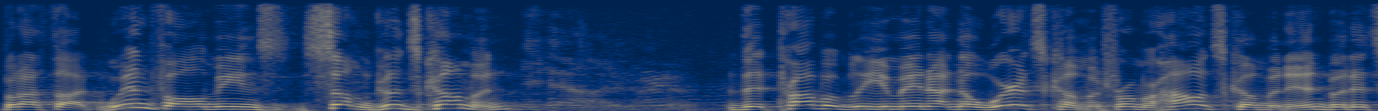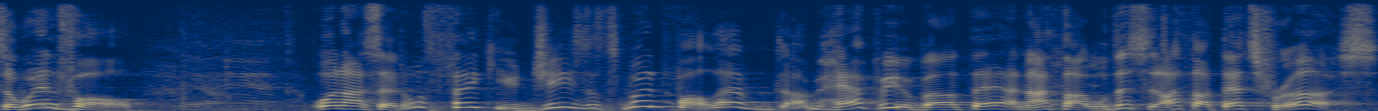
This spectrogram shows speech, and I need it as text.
But I thought, windfall means something good's coming that probably you may not know where it's coming from or how it's coming in, but it's a windfall. When I said, "Well, thank you, Jesus, windfall," I'm, happy about that. And I thought, "Well, this I thought that's for us."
